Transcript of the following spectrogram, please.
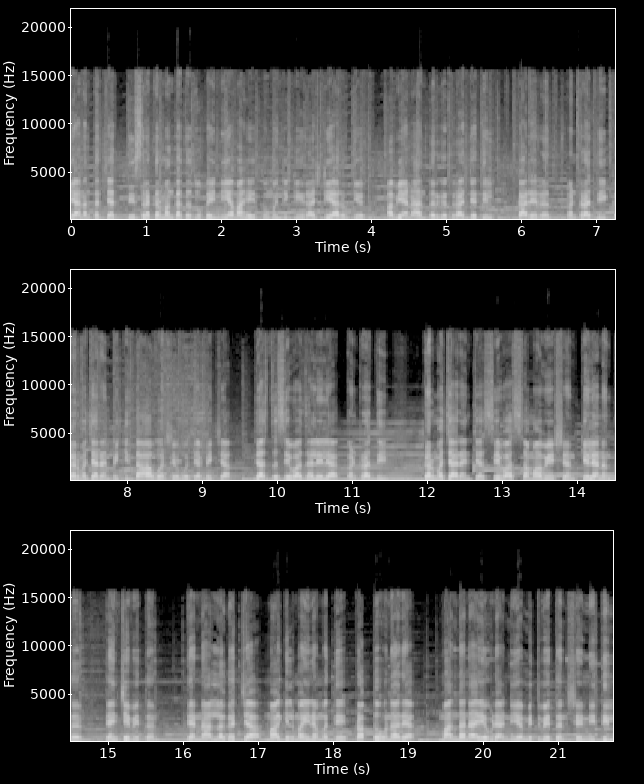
यानंतरच्या तिसऱ्या क्रमांकाचा जो काही नियम आहे तो म्हणजे की राष्ट्रीय आरोग्य अभियानाअंतर्गत राज्यातील कार्यरत कंत्राती कर्मचाऱ्यांपैकी दहा वर्ष व त्यापेक्षा जास्त सेवा झालेल्या कंत्राती कर्मचाऱ्यांच्या सेवा समावेशन केल्यानंतर त्यांचे वेतन त्यांना लगतच्या मागील महिन्यामध्ये प्राप्त होणाऱ्या मानधना एवढ्या नियमित वेतन श्रेणीतील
